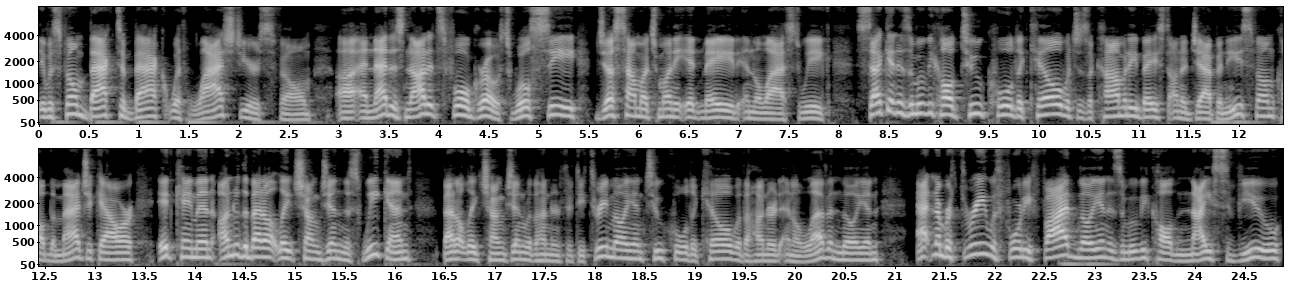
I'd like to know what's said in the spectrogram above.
It was filmed back to back with last year's film, uh, and that is not its full gross. We'll see just how much money it made in the last week. Second is a movie called Too Cool to Kill, which is a comedy based on a Japanese film called The Magic Hour. It came in under The Battle at Lake Changjin this weekend. Battle at Lake Changjin with 153 million, Too Cool to Kill with 111 million. At number three, with 45 million, is a movie called Nice View.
